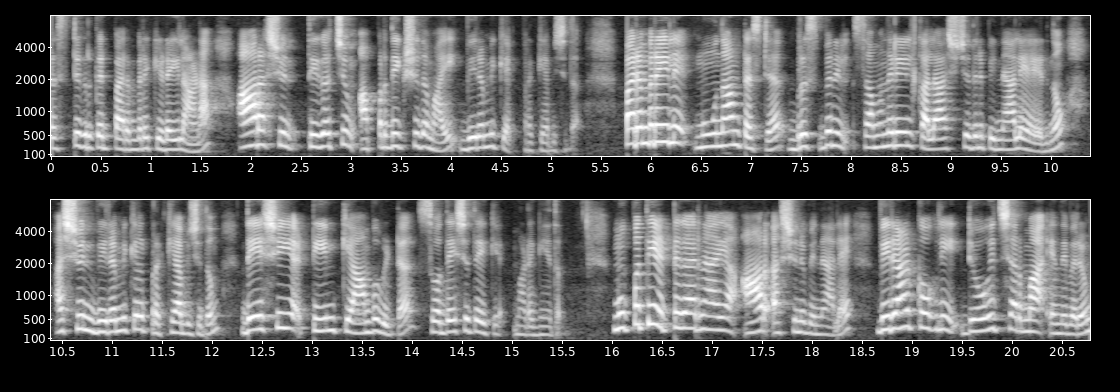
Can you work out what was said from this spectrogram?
ടെസ്റ്റ് ക്രിക്കറ്റ് പരമ്പരയ്ക്കിടയിലാണ് ആർ അശ്വിൻ തികച്ചും അപ്രതീക്ഷിതമായി വിരമിക്കൽ പ്രഖ്യാപിച്ചത്. പരമ്പരയിലെ മൂന്നാം ടെസ്റ്റ് ബ്രിസ്ബനിൽ സമനിലയിൽ കലാശിച്ചതിന് പിന്നാലെയായിരുന്നു അശ്വിൻ വിരമിക്കൽ പ്രഖ്യാപിച്ചതും ദേശീയ ടീം ക്യാമ്പ് വിട്ട് സ്വദേശത്തേക്ക് മടങ്ങിയതും. മുപ്പത്തി എട്ടുകാരനായ ആർ അശ്വിന് പിന്നാലെ വിരാട് കോഹ്ലി രോഹിത് ശർമ്മ എന്നിവരും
